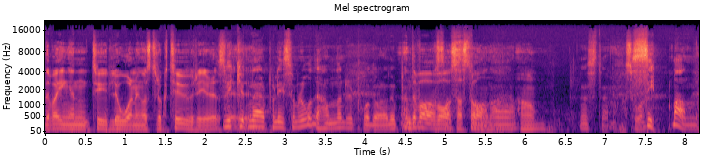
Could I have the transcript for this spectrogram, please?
det var ingen tydlig ordning och struktur i det. Vilket närpolisområde hamnade du på då? Det var Vasastan, Vasastan. Ja, Ja. Just det. Så. Sippan.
